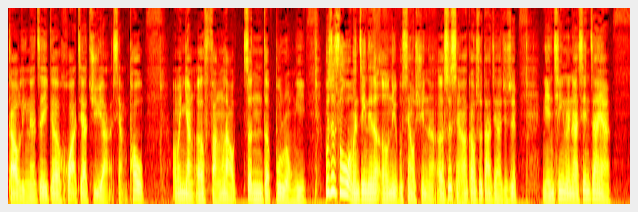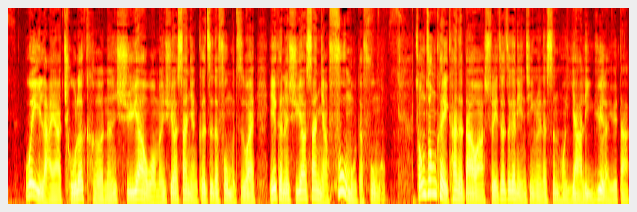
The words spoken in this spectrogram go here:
高龄的这一个画家具啊，想透。我们养儿防老真的不容易，不是说我们今天的儿女不孝顺呢，而是想要告诉大家，就是年轻人啊，现在啊，未来啊，除了可能需要我们需要赡养各自的父母之外，也可能需要赡养父母的父母。从中可以看得到啊，随着这个年轻人的生活压力越来越大，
